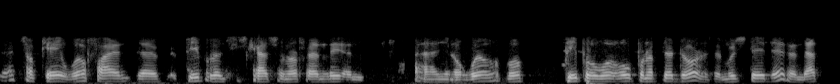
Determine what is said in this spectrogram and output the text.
that's okay. We'll find the people in Saskatchewan are friendly, and uh, you know we'll we'll people will open up their doors, and which they did. And that's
